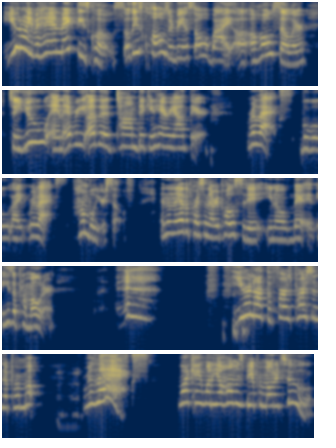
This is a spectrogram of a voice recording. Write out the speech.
you don't even hand make these clothes. So these clothes are being sold by a, a, wholesaler to you and every other Tom, Dick, and Harry out there. Relax, boo boo. Like, relax. Humble yourself. And then the other person that reposted it, you know, he's a promoter. You're not the first person to promote. Mm-hmm. Relax. Why can't one of your homies be a promoter too?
